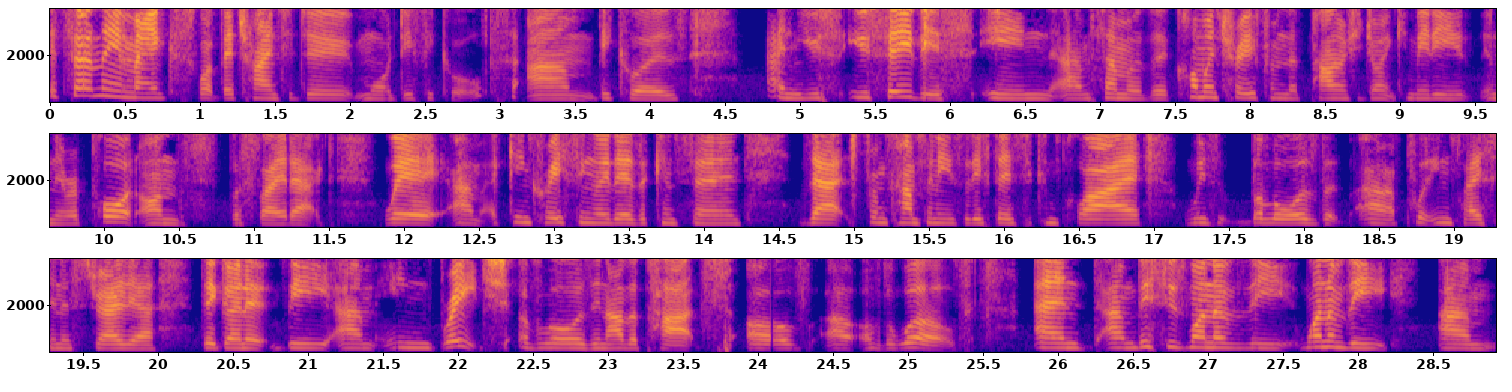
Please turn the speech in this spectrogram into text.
It certainly makes what they're trying to do more difficult um, because and you you see this in um, some of the commentary from the Parliamentary Joint Committee in their report on the, SLAID Act, where um, increasingly there's a concern that from companies that if they're to comply with the laws that are put in place in Australia, they're going to be um, in breach of laws in other parts of uh, of the world, and um, this is one of the one of the um,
